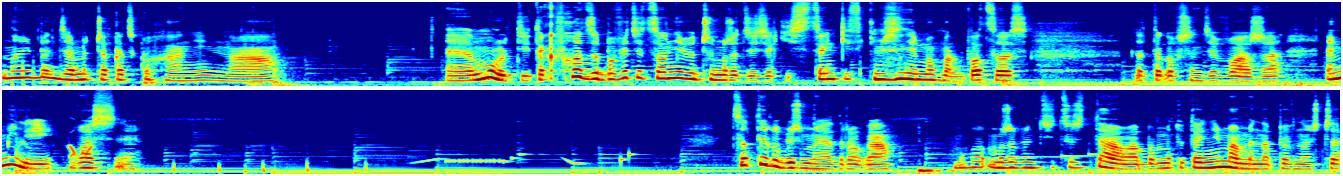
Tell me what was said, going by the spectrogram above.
No i będziemy czekać, kochani, na e, multi. Tak wchodzę, bo wiecie co, nie wiem, czy może gdzieś jakieś scenki z kimś nie mam albo coś. Dlatego wszędzie włażę. Emily, właśnie. Co ty lubisz, moja droga? Może bym ci coś dała, bo my tutaj nie mamy na pewno jeszcze...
